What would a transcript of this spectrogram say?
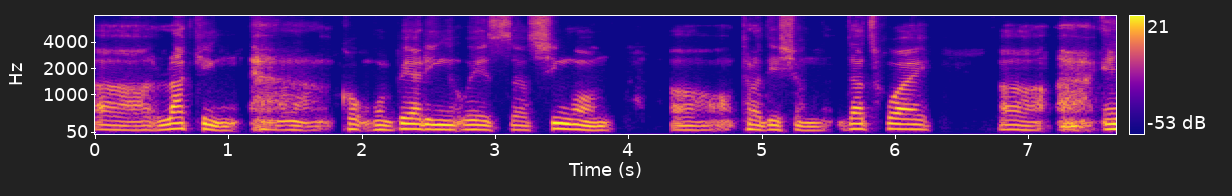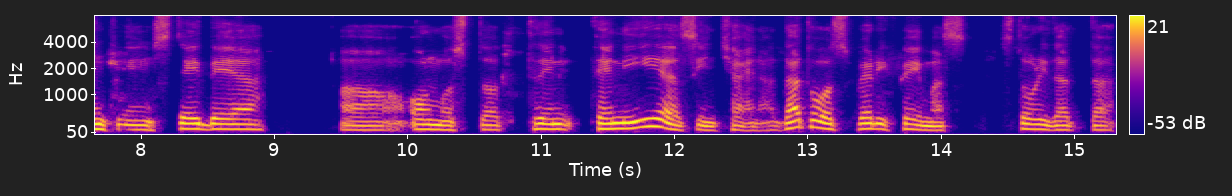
uh, lacking comparing with uh, Shingon uh, tradition. That's why uh, stayed there uh, almost uh, 10, 10, years in China. That was very famous story that uh,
